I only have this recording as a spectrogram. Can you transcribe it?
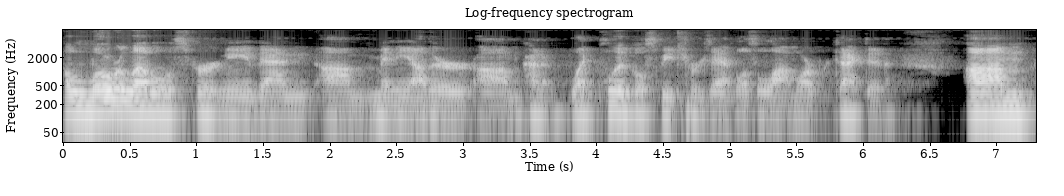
a lower level of scrutiny than um, many other um, kind of like political speech, for example, is a lot more protected. Um,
